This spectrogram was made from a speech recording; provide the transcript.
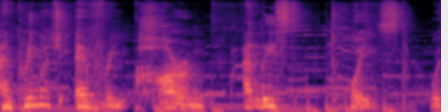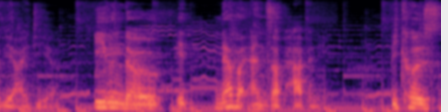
and pretty much every harem at least toys with the idea, even though it never ends up happening, because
